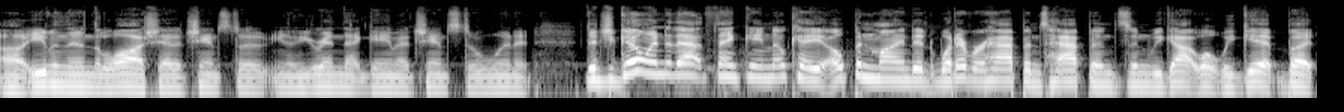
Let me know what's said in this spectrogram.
Uh, even in the loss, you had a chance to, you know, you're in that game, had a chance to win it. Did you go into that thinking, okay, open minded, whatever happens, happens, and we got what we get? But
